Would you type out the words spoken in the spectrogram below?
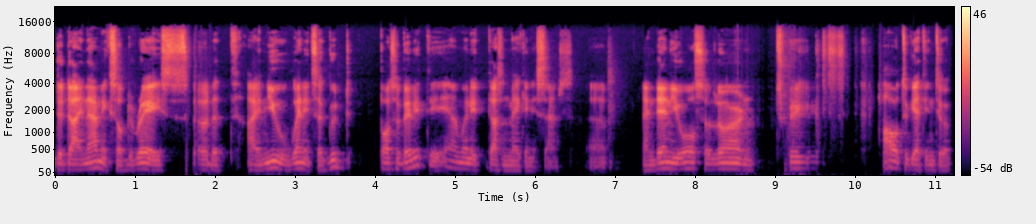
the dynamics of the race so that I knew when it's a good possibility and when it doesn't make any sense. Uh, and then you also learn tricks how to get into it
